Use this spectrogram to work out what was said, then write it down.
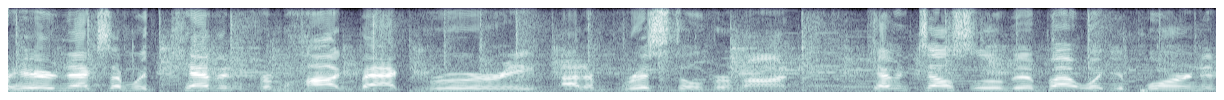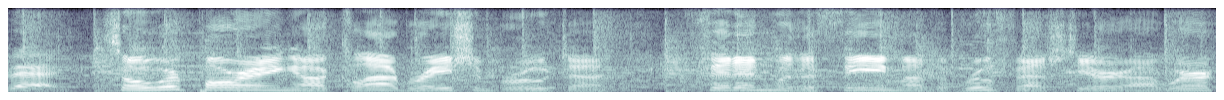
So here next, I'm with Kevin from Hogback Brewery out of Bristol, Vermont. Kevin, tell us a little bit about what you're pouring today. So we're pouring a collaboration brew to fit in with the theme of the Brewfest here. Uh, we're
